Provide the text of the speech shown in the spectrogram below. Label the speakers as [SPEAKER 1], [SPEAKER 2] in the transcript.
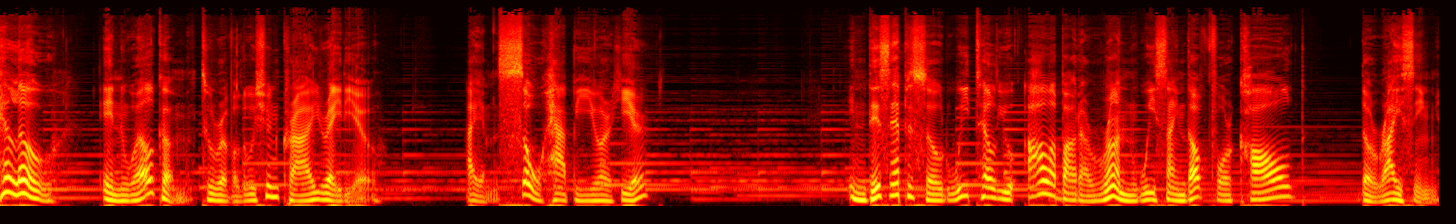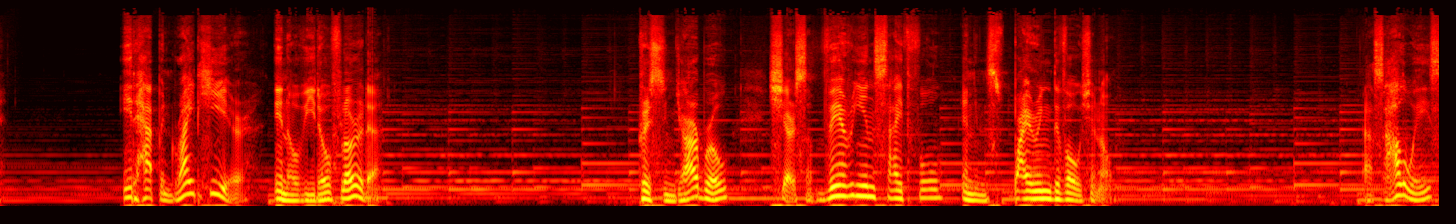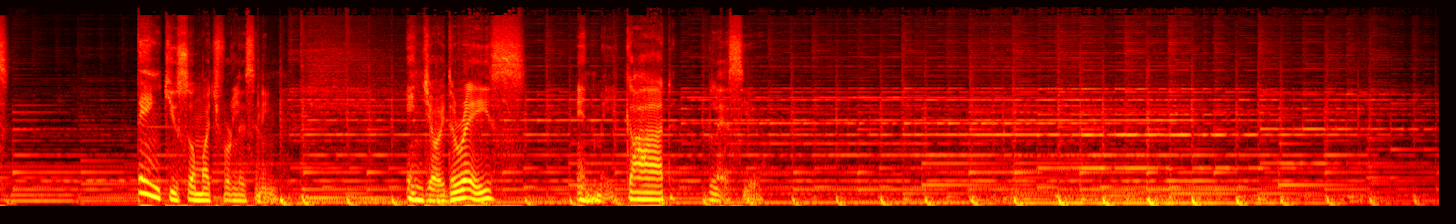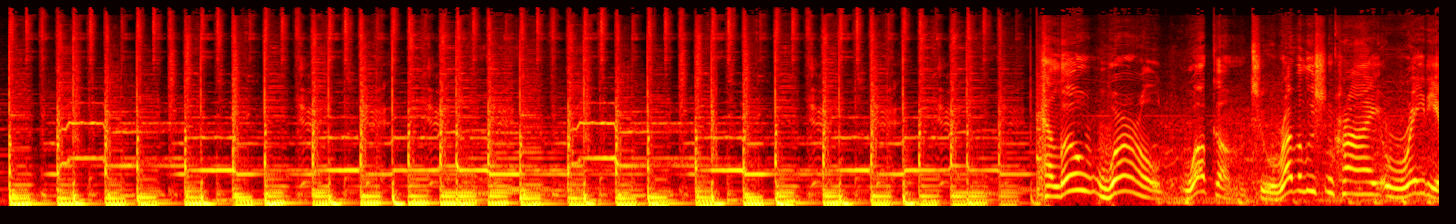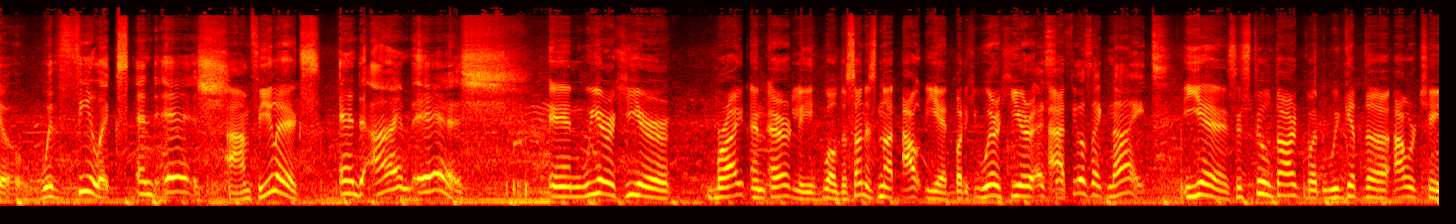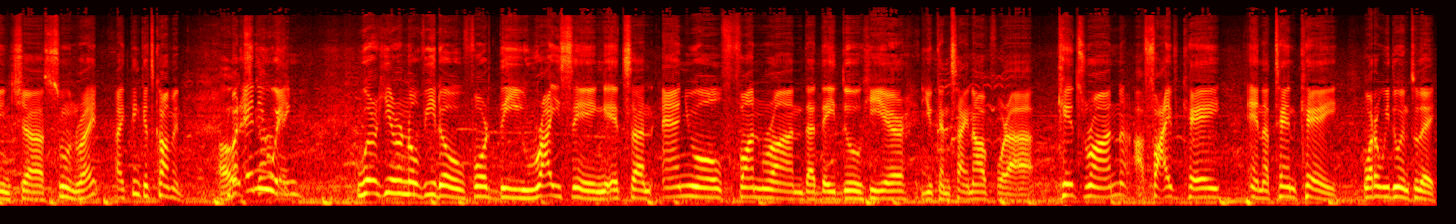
[SPEAKER 1] Hello, and welcome to Revolution Cry Radio. I am so happy you are here. In this episode, we tell you all about a run we signed up for called The Rising. It happened right here in Oviedo, Florida. Christian Yarbrough shares a very insightful and inspiring devotional. As always, thank you so much for listening. Enjoy the race and may God bless you.
[SPEAKER 2] Welcome to Revolution Cry Radio with Felix and Ish.
[SPEAKER 3] I'm Felix,
[SPEAKER 2] And I'm Ish.
[SPEAKER 3] and we are here bright and early. Well, the sun is not out yet, but we're here
[SPEAKER 2] It
[SPEAKER 3] at.
[SPEAKER 2] feels like night.
[SPEAKER 3] Yes, it's still dark, but we get the hour change uh, soon, right? I think it's coming.
[SPEAKER 2] Oh,
[SPEAKER 3] but
[SPEAKER 2] it's
[SPEAKER 3] anyway,
[SPEAKER 2] coming.
[SPEAKER 3] We're here in Oviedo for the Rising. It's an annual fun run that they do here. You can sign up for a kids run, a 5K, and a 10K. What are we doing today?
